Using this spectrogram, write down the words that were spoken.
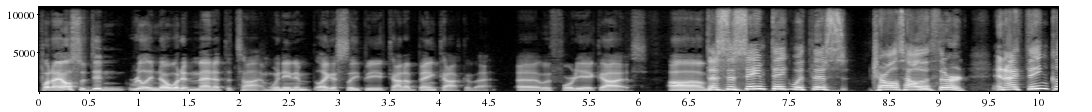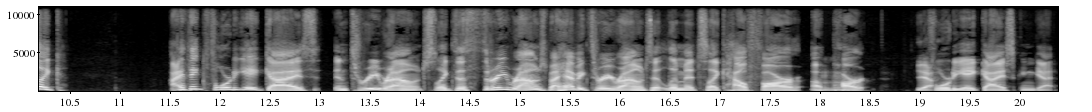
but I also didn't really know what it meant at the time, winning in like a sleepy kind of Bangkok event uh, with 48 guys. Um, That's the same thing with this Charles Howell III. And I think like I think 48 guys in three rounds, like the three rounds, by having three rounds, it limits like how far Mhm. apart Yeah. 48 guys can get.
